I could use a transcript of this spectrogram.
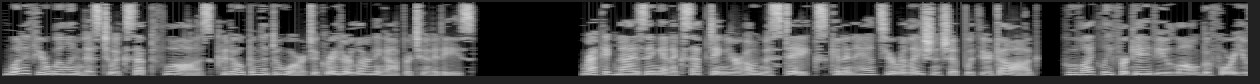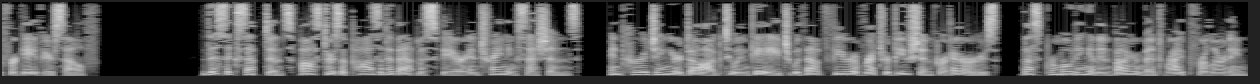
What if your willingness to accept flaws could open the door to greater learning opportunities? Recognizing and accepting your own mistakes can enhance your relationship with your dog, who likely forgave you long before you forgave yourself. This acceptance fosters a positive atmosphere in training sessions, encouraging your dog to engage without fear of retribution for errors, thus promoting an environment ripe for learning.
